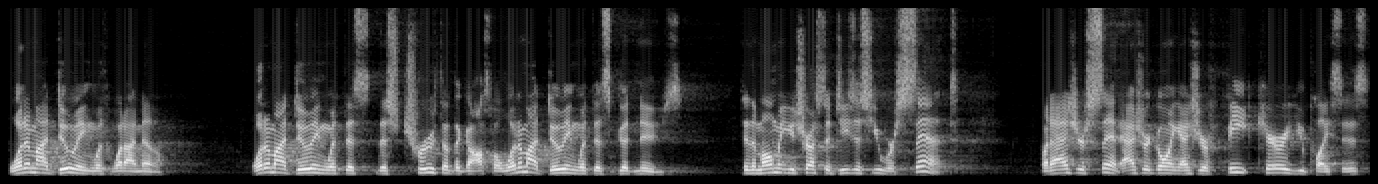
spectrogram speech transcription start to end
What am I doing with what I know? What am I doing with this, this truth of the gospel? What am I doing with this good news? See, the moment you trusted Jesus, you were sent. But as you're sent, as you're going, as your feet carry you places,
